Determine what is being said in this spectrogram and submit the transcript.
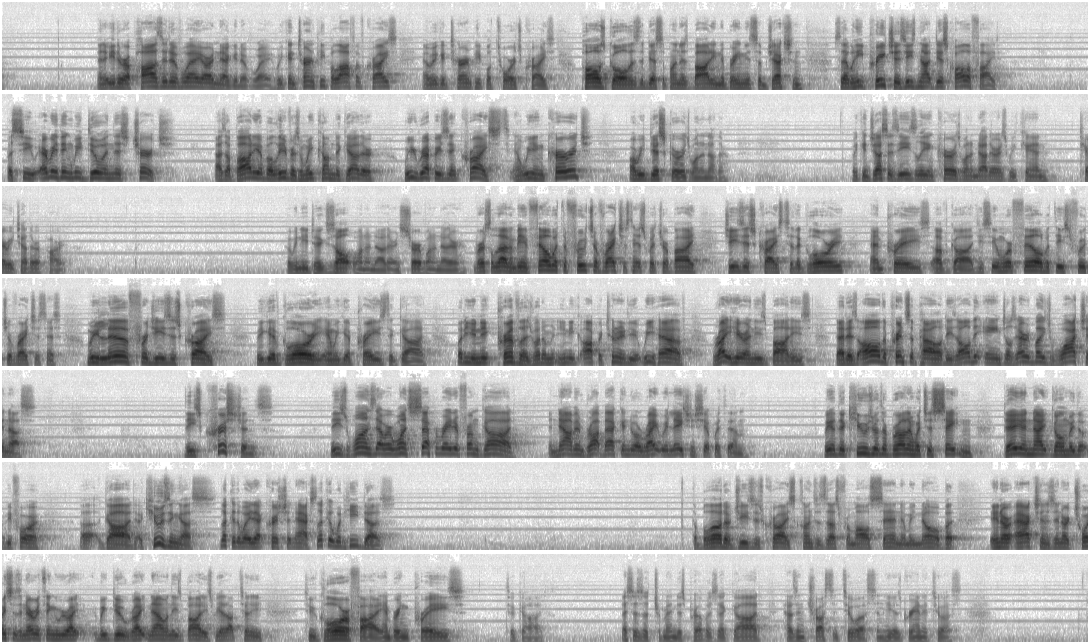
in either a positive way or a negative way. We can turn people off of Christ and we can turn people towards Christ. Paul's goal is to discipline his body and to bring into subjection so that when he preaches, he's not disqualified. But see, everything we do in this church, as a body of believers, when we come together, we represent Christ and we encourage or we discourage one another. We can just as easily encourage one another as we can tear each other apart. But we need to exalt one another and serve one another. Verse 11 being filled with the fruits of righteousness which are by Jesus Christ to the glory and praise of God. You see, when we're filled with these fruits of righteousness, we live for Jesus Christ. We give glory and we give praise to God. What a unique privilege, what a unique opportunity that we have right here in these bodies. That is, all the principalities, all the angels, everybody's watching us. These Christians, these ones that were once separated from God and now have been brought back into a right relationship with Him. We have the accuser of the brethren, which is Satan, day and night going before uh, God, accusing us. Look at the way that Christian acts. Look at what he does. The blood of Jesus Christ cleanses us from all sin, and we know, but in our actions, in our choices, in everything we, we do right now in these bodies, we have the opportunity to glorify and bring praise to God. This is a tremendous privilege that God has entrusted to us and he has granted to us.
